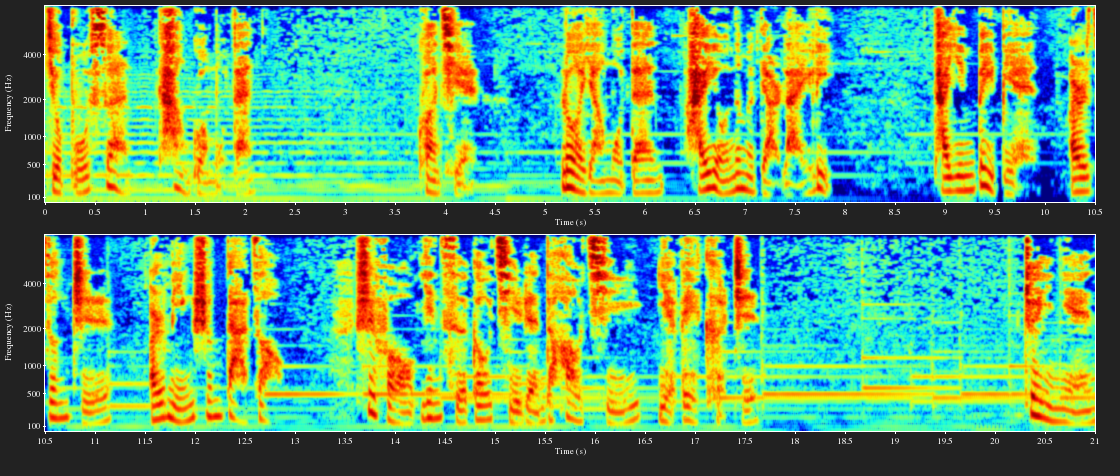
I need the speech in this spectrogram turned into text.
就不算看过牡丹。况且，洛阳牡丹还有那么点来历，它因被贬而增值，而名声大噪，是否因此勾起人的好奇，也未可知。这一年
